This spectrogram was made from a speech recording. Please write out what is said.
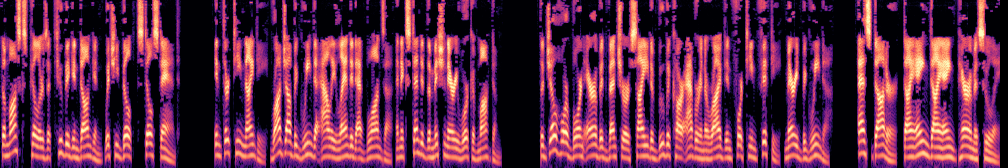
The mosque's pillars at Tubigandangan, which he built, still stand. In 1390, Raja Baguinda Ali landed at Buansa, and extended the missionary work of Makdum. The Johor-born Arab adventurer Sayyid Abubakar Abaran arrived in 1450, married Baguinda's daughter, Diang Diang Paramasuli.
